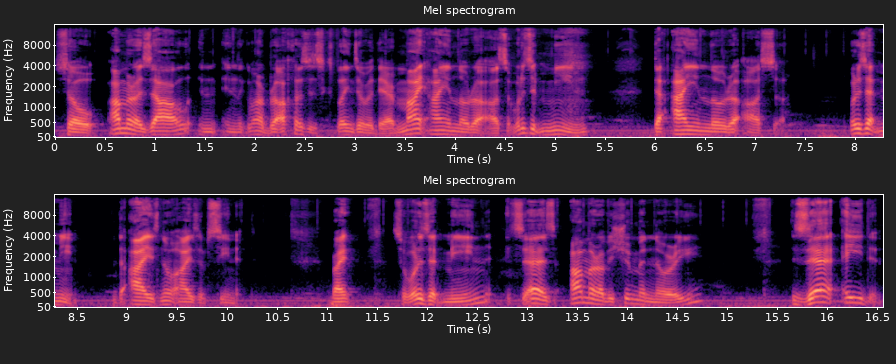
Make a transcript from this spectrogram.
So Amar Azal in, in the Gemara Brachas it explains over there. My ayin lo ra'asa. What does it mean? The ayin lo ra'asa. What does that mean? The eyes, no eyes have seen it. Right? So what does it mean? It says, Amar Rabbi Shimon Nori, Ze Aiden.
